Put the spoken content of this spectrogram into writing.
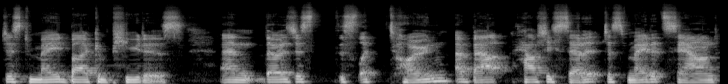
just made by computers. And there was just this like tone about how she said it just made it sound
